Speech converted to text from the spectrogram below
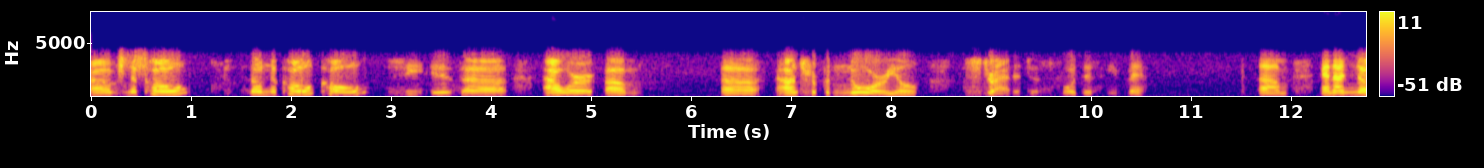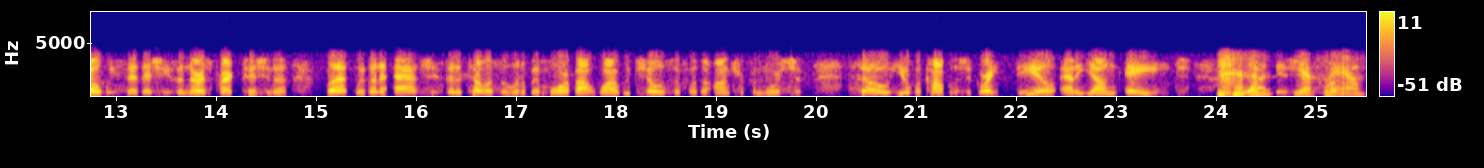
Um, Nicole, so Nicole Cole, she is uh, our um, uh, entrepreneurial strategist for this event. Um, and I know we said that she's a nurse practitioner, but we're going to ask, she's going to tell us a little bit more about why we chose her for the entrepreneurship. So you've accomplished a great deal at a young age. What is your yes, ma'am.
